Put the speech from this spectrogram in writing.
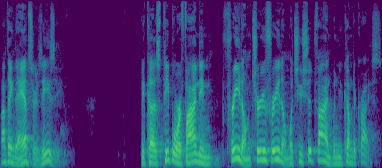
I think the answer is easy. Because people were finding freedom, true freedom, which you should find when you come to Christ.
